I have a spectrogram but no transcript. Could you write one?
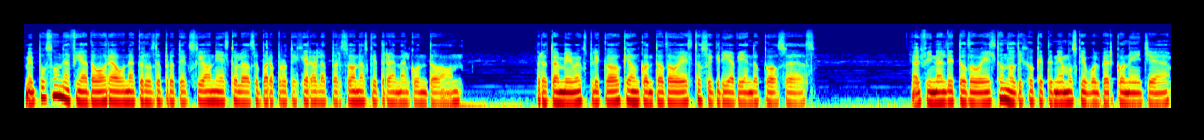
Me puso una fiadora, una cruz de protección y esto lo hace para proteger a las personas que traen algún don pero también me explicó que aun con todo esto seguiría viendo cosas. Al final de todo esto nos dijo que teníamos que volver con ella,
